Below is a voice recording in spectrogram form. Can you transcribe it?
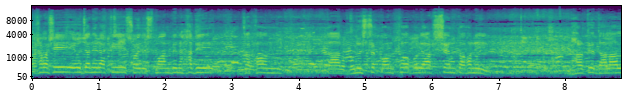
পাশাপাশি এও জানিয়ে রাখি, শহীদ উসমান বিন হাদি যখন তার বলিষ্ঠ কণ্ঠ বলে আসছেন তখনই ভারতীয় দালাল,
